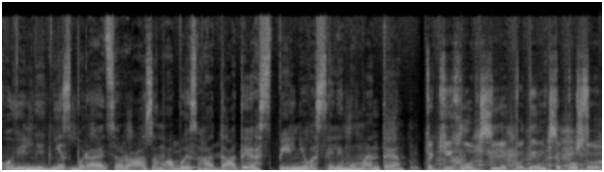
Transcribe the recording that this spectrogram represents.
У вільні дні збираються разом, аби згадати спільні веселі моменти. Такі хлопці, як Вадим, це просто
